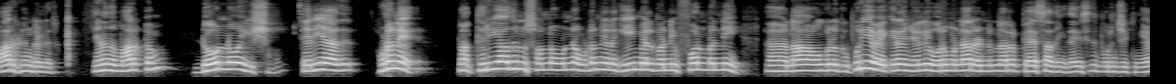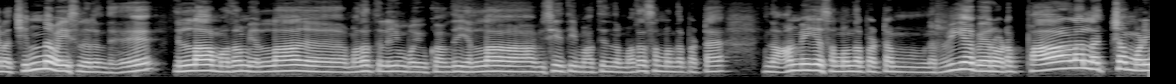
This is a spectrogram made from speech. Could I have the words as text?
மார்க்கங்கள் இருக்கு. எனது மார்க்கம் டோன்ட் நோ இஷ்யூ தெரியாது. உடனே நான் தெரியாதுன்னு சொன்ன உடனே உடனே எனக்கு இமெயில் பண்ணி ஃபோன் பண்ணி நான் உங்களுக்கு புரிய வைக்கிறேன்னு சொல்லி ஒரு மணி நேரம் ரெண்டு மணி நேரம் பேசாதீங்க. தயவுசெய்து புரிஞ்சுக்குங்க. நான் சின்ன வயசுலேருந்து எல்லா மதம் எல்லா மதத்துலேயும் போய் உட்காந்து எல்லா விஷயத்தையும் பார்த்து இந்த மத சம்மந்தப்பட்ட இந்த ஆன்மீக சம்மந்தப்பட்ட நிறைய பேரோட பல லட்சம் மணி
